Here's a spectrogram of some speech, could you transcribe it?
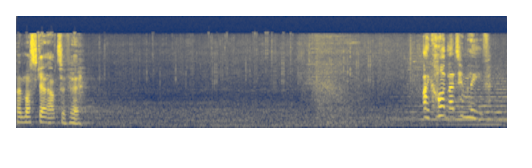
I must get out of here. Let him leave.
